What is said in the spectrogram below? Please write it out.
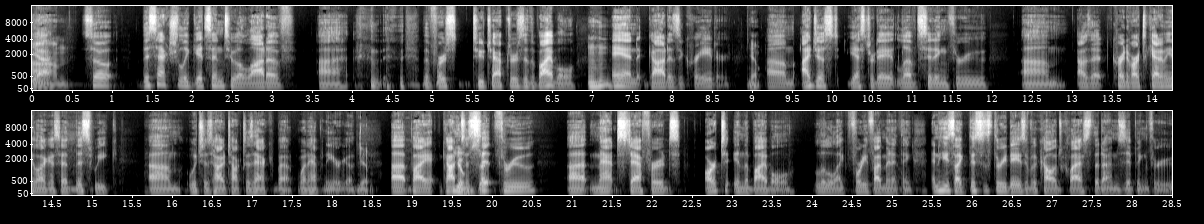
Yeah. Um, So this actually gets into a lot of uh, the first two chapters of the Bible, mhm. and God is a creator. Yep. Um, I just yesterday loved sitting through. Um, I was at Creative Arts Academy, like I said this week, um, which is how I talked to Zach about what happened a year ago. Yep. Uh, but I got Yo, to Zach. sit through uh, Matt Stafford's Art in the Bible little like 45 minute thing and he's like this is three days of a college class that i'm zipping through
